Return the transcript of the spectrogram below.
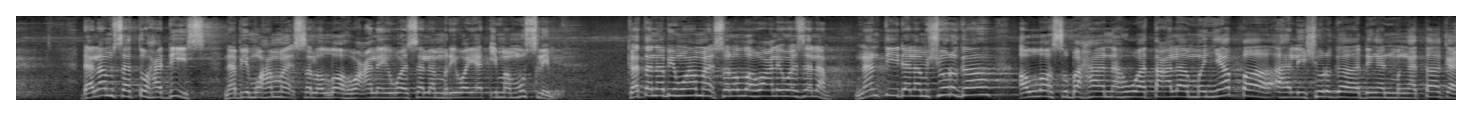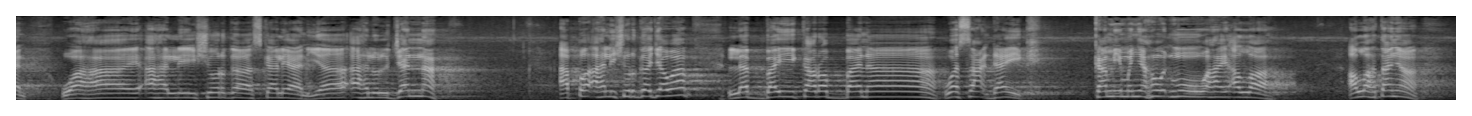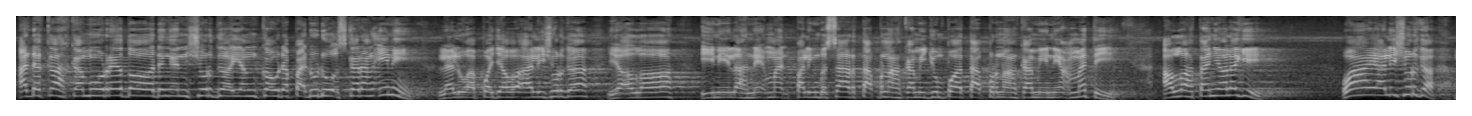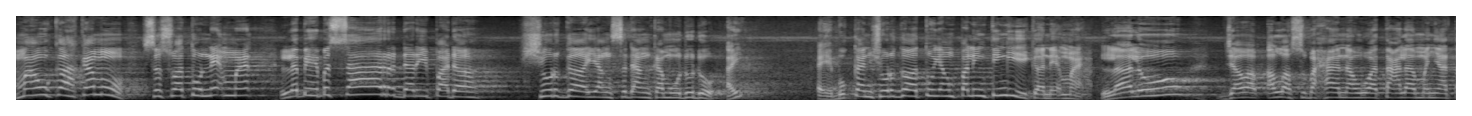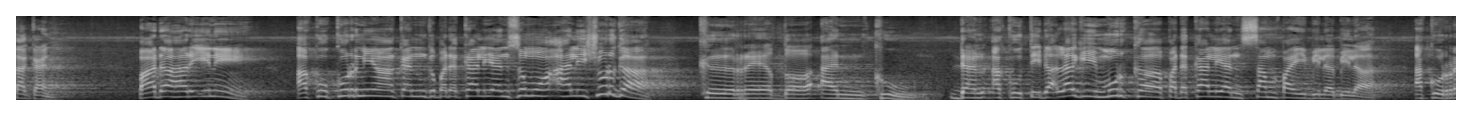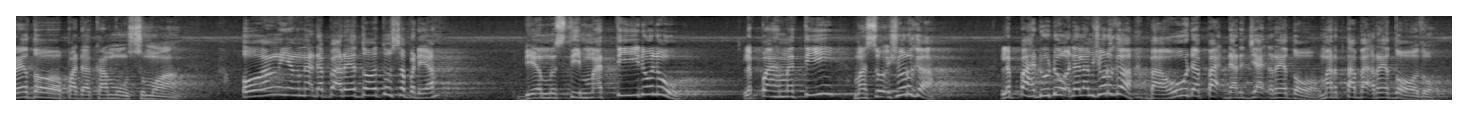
Dalam satu hadis Nabi Muhammad sallallahu alaihi wasallam riwayat Imam Muslim Kata Nabi Muhammad sallallahu alaihi wasallam, nanti dalam syurga Allah Subhanahu wa taala menyapa ahli syurga dengan mengatakan, "Wahai ahli syurga sekalian, ya ahlul jannah." Apa ahli syurga jawab? "Labbaika rabbana wa sa'daik." Kami menyahutmu wahai Allah. Allah tanya, Adakah kamu reda dengan syurga yang kau dapat duduk sekarang ini? Lalu apa jawab ahli syurga? Ya Allah, inilah nikmat paling besar tak pernah kami jumpa, tak pernah kami nikmati. Allah tanya lagi, Wahai ahli syurga, maukah kamu sesuatu nikmat lebih besar daripada syurga yang sedang kamu duduk? Eh? Eh, bukan syurga tu yang paling tinggi ke nikmat? Lalu jawab Allah Subhanahu wa taala menyatakan, pada hari ini aku kurniakan kepada kalian semua ahli syurga keredaanku. Dan aku tidak lagi murka pada kalian sampai bila-bila. Aku reda pada kamu semua. Orang yang nak dapat reda tu siapa dia? Dia mesti mati dulu. Lepas mati masuk syurga. Lepas duduk dalam syurga baru dapat darjat reda martabat reda tu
